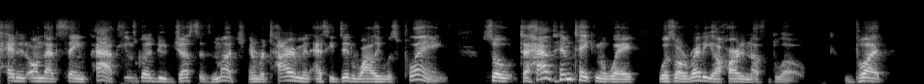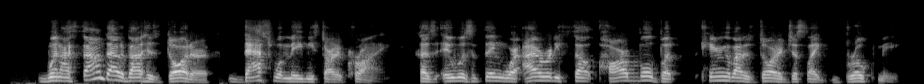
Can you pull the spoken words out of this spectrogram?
headed on that same path. He was going to do just as much in retirement as he did while he was playing. So to have him taken away was already a hard enough blow. But when I found out about his daughter, that's what made me started crying because it was a thing where I already felt horrible, but hearing about his daughter just like broke me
